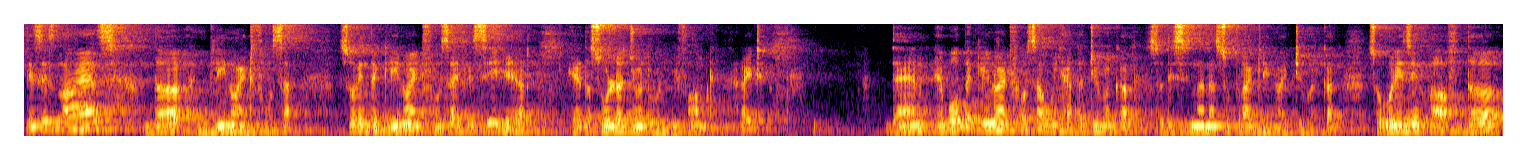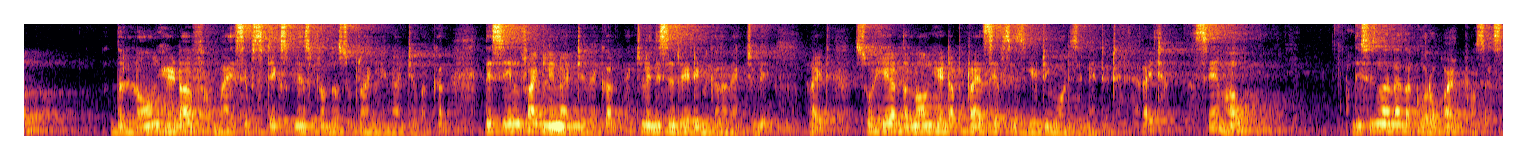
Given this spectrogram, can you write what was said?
This is known as the glenoid fossa. So in the glenoid fossa, if you see here, here the shoulder joint will be formed, right? Then above the glenoid fossa, we have the tubercle. So this is known as supraglenoid tubercle. So origin of the the long head of biceps takes place from the supraglenoid tubercle. This infraglenoid tubercle, actually this is red in color actually, right? So here the long head of triceps is getting originated, right? Same how this is known as the coracoid process.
